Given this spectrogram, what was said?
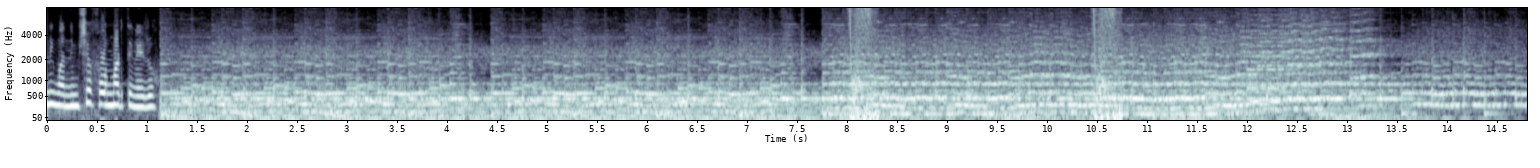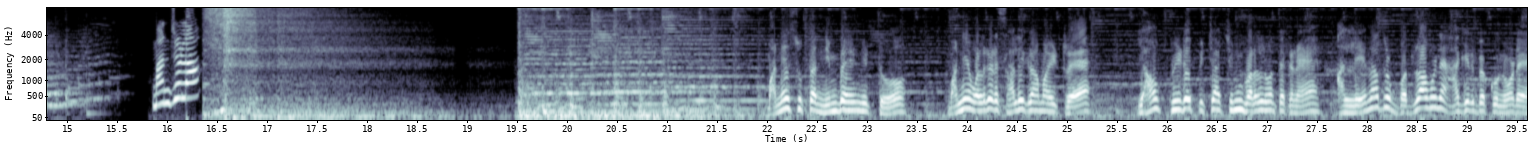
ನಾನೀಗ ಒಂದು ನಿಮಿಷ ಫೋನ್ ಮಾಡ್ತೀನಿ ಇರು. ಮಂಜುಳಾ? ಮನೆ ಸುತ್ತ ನಿಂಬೆ ಹಣ್ಣಿಟ್ಟು ಮನೆ ಒಳಗಡೆ ಸಾಲಿಗ್ರಾಮ ಇಟ್ರೆ ಯಾವ ಪೀಡೆ ಪಿಚಾಚಿಂಗ್ ಬರಲ್ವಂತೆ ಕಣೆ? ಅಲ್ಲೇನಾದ್ರೂ ಬದಲಾವಣೆ ಆಗಿರ್ಬೇಕು ನೋಡೆ.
